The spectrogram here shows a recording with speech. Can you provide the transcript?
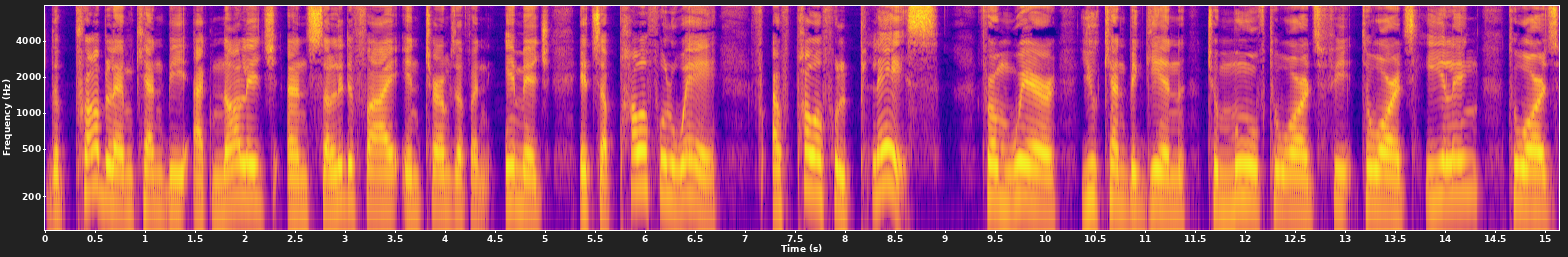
the problem can be acknowledged and solidified in terms of an image. It's a powerful way, a powerful place from where you can begin to move towards towards healing, towards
